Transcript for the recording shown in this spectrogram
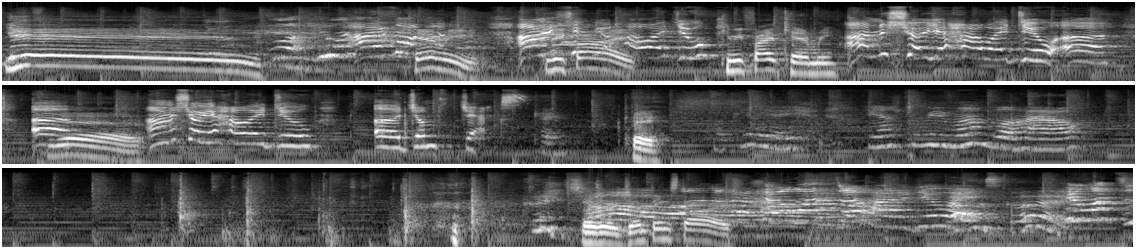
Yay! Camry, give me five. I do. Give me five, Camry. I'm gonna show you how I do. Uh, uh. Yeah. I'm gonna show Uh, jump jacks. Okay. Okay. Okay. You have to remember how. Good Those are jumping stars. I want to know how to do it? That was good. He wants to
